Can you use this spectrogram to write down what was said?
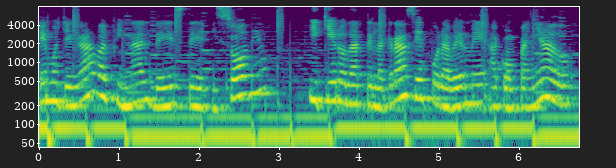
Hemos llegado al final de este episodio y quiero darte las gracias por haberme acompañado.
